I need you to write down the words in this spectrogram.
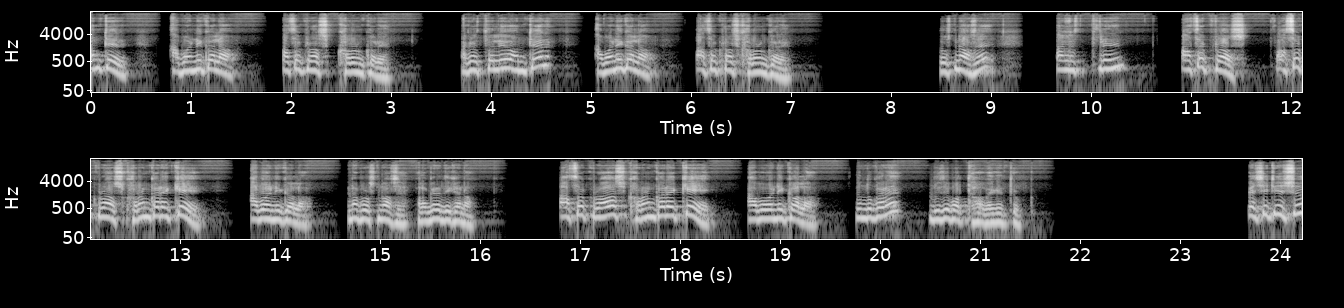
অন্তের আবর্ণিকলা পাচক রস ক্ষরণ করে। পাকস্থলীয় অন্তের আবর্ণিকলা পাচক রস ক্ষরণ করে। প্রশ্ন আছে পাকস্থলীর পাচক রস পাচক রস ক্ষরণ করে কে? আবর্ণিকলা এটা প্রশ্ন আছে, ভালো করে দেখে নাও। পাচক রস ক্ষরণ করে কে? আবর্ণিকলা সুন্দর করে বুঝে পড়তে হবে কিন্তু। পেশি টিস্যু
